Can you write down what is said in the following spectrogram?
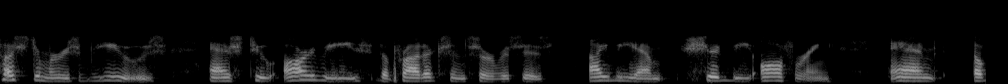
customer's views as to are these the products and services IBM should be offering. And of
